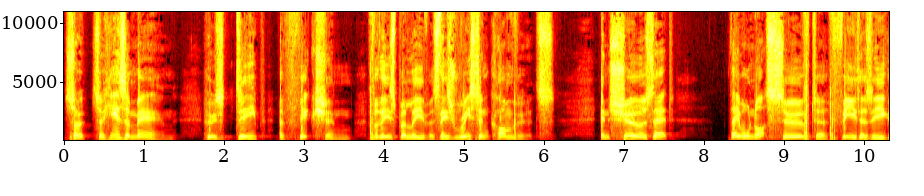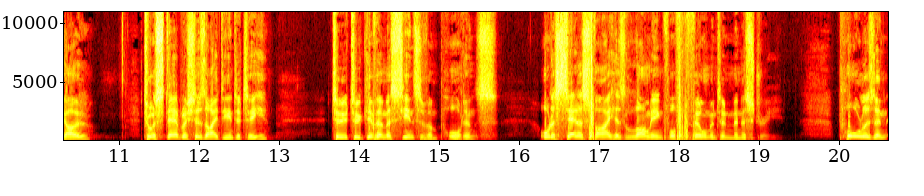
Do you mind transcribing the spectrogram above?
So, so here's a man whose deep affection for these believers, these recent converts, ensures that they will not serve to feed his ego, to establish his identity, to, to give him a sense of importance, or to satisfy his longing for fulfillment in ministry. Paul is in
